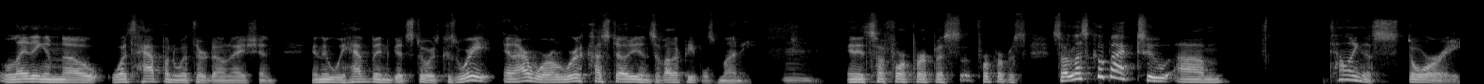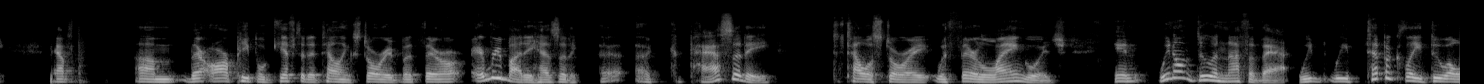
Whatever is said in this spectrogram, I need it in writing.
letting them know what's happened with their donation and that we have been good stewards because we in our world we're custodians of other people's money. Mm. and it's a for purpose for purpose. So let's go back to um, telling a story. Now um, there are people gifted at telling story but there are everybody has a, a, a capacity to tell a story with their language. And we don't do enough of that. We we typically do a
